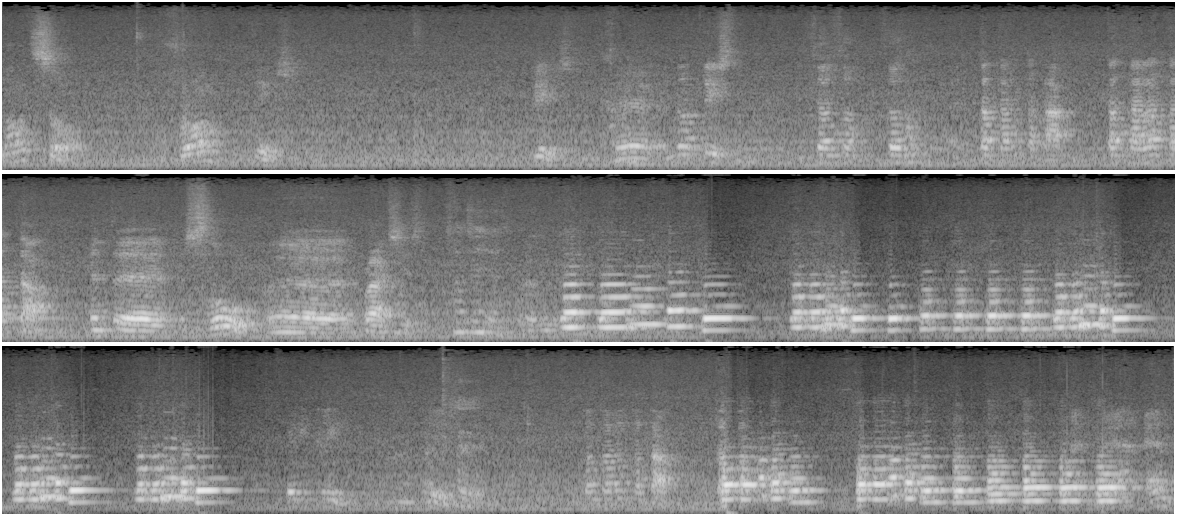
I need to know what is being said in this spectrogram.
Not so. From this. This. Uh, not this. So, so, so, ta ta ta ta ta ta ta ta ta. And uh, slow uh, practice. 천천히 연습하라고 very clean. Yes. Tatarakatam. And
